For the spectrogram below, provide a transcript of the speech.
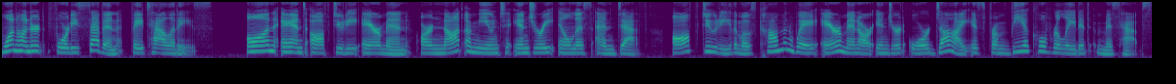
147 fatalities. On and off duty airmen are not immune to injury, illness, and death. Off duty, the most common way airmen are injured or die is from vehicle related mishaps.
